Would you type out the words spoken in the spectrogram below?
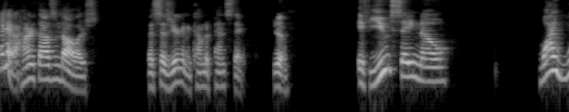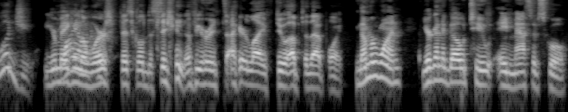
i got a hundred thousand dollars that says you're going to come to penn state Yeah. if you say no why would you You're making the worst fiscal decision of your entire life to up to that point. number one, you're going to go to a massive school,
